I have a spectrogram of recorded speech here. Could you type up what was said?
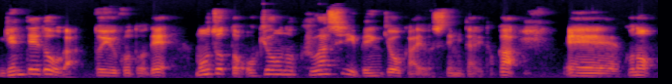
限定動画ということで、もうちょっとお経の詳しい勉強会をしてみたりとか、えー、この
